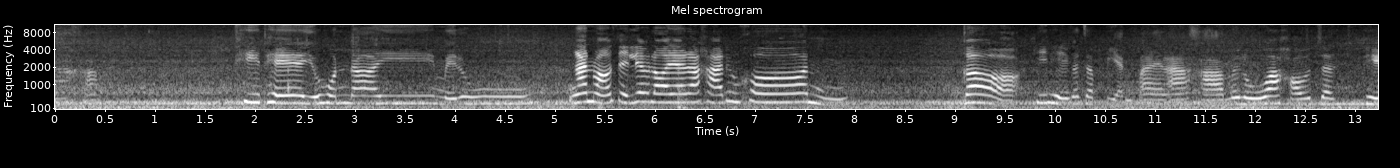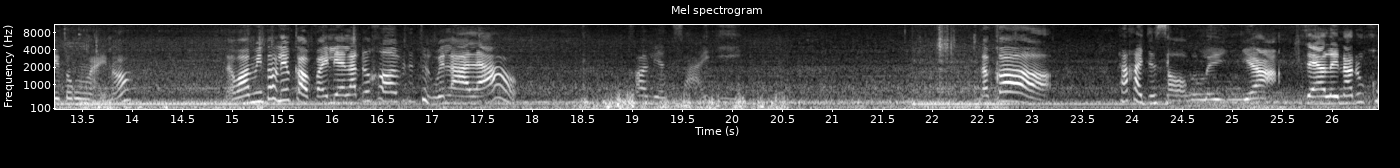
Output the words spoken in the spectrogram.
นะคะที่เทอยู่หนใดไม่รู้ งานเหมาเสร็จเรียบร้อยแล้วนะคะ ทุกคน ก็ที่เทก็จะเปลี่ยนไปนะคะ ไม่รู้ว่าเขาจะเทตรงไหนเนาะแต่ว่ามิ้นต้องรีบกลับไปเรียนแล้วทุกคนจะถึงเวลาแล้วเข้าเรียนสายอีก แล้วก็ถ้าใครจะสองอะไรอย่างเงี้ยแจวเลยนะทุกค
